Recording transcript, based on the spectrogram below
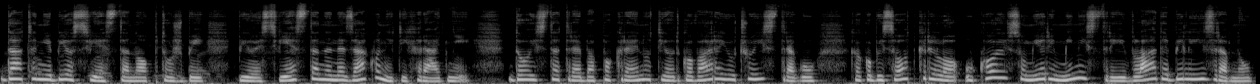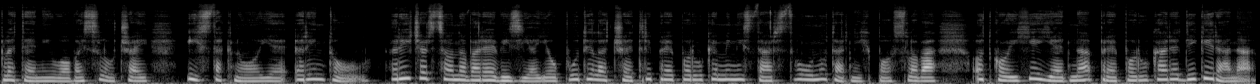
Dutton je bio svjestan optužbi, bio je svjestan nezakonitih radnji. Doista treba pokrenuti odgovarajuću istragu kako bi se otkrilo u kojoj su mjeri ministri i vlade bili izravno upleteni u ovaj slučaj, istaknuo je Rintoul. Richardsonova revizija je uputila četiri preporuke Ministarstvu unutarnjih poslova, od kojih je jedna preporuka redigirana.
